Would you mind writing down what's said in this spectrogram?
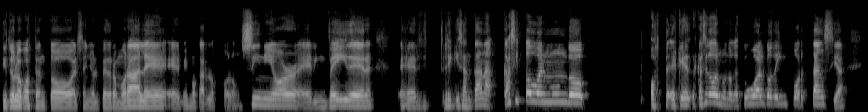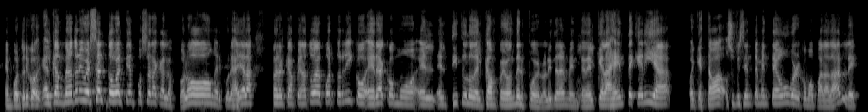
Título que ostentó el señor Pedro Morales, el mismo Carlos Colón Sr., el Invader, eh, Ricky Santana, casi todo el mundo que casi todo el mundo que tuvo algo de importancia en Puerto Rico. El campeonato universal todo el tiempo era Carlos Colón, Hércules Ayala, pero el campeonato de Puerto Rico era como el, el título del campeón del pueblo, literalmente, del que la gente quería o que estaba suficientemente over como para darle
